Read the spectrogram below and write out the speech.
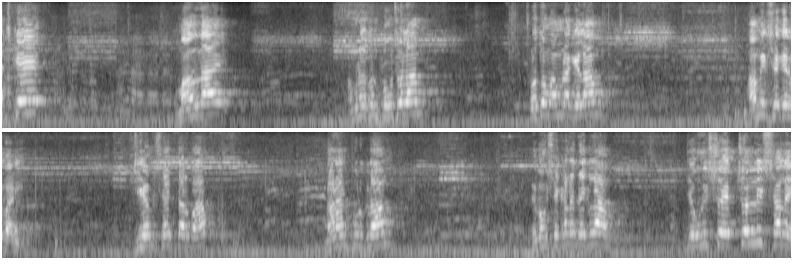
আজকে মালদায় আমরা যখন পৌঁছলাম, প্রথম আমরা গেলাম আমির শেখের বাড়ি। জিএম শেখ তার বাপ, নারায়ণপুর গ্রাম। এবং সেখানে দেখলাম যে উনিশশো একচল্লিশ সালে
